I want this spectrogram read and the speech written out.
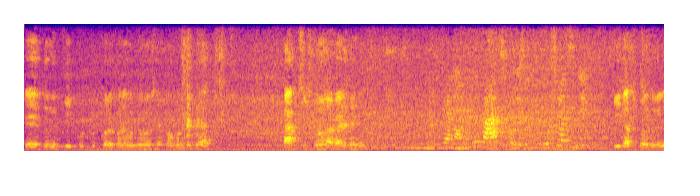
এই তুমি কি কুটকুট করে ঘরে বসে বসে কখন থেকে ডাকছি শোনো না বাইরে থেকে। তো কি কাজ করো তুমি?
